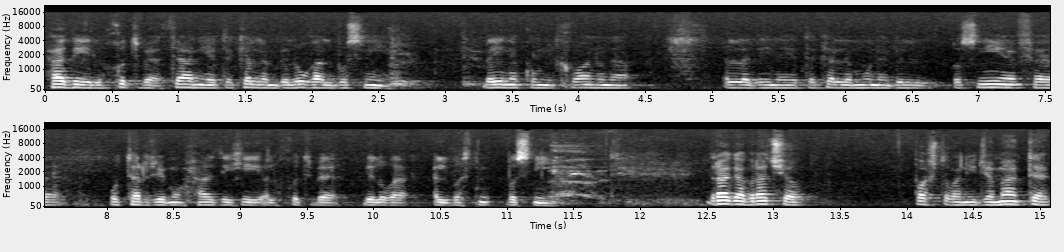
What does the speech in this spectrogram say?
هذه الخطبة الثانية يتكلم بلغة البوسنية بينكم إخواننا الذين يتكلمون بالبوسنية ف utrđimu hadihi al-hutbe biloga al-Bosnije. Draga braćo, poštovani džemate,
